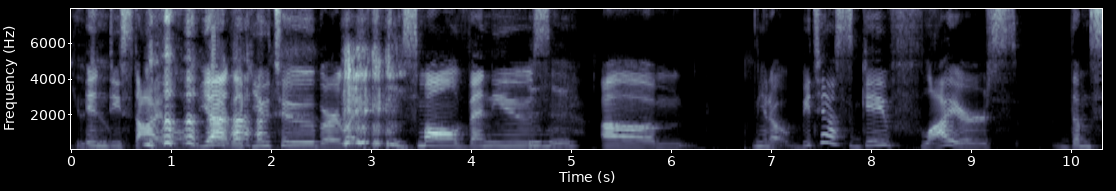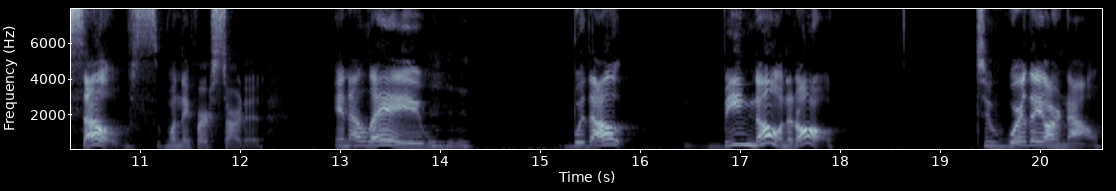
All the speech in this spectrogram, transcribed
YouTube. indie style. yeah, like YouTube or like small venues. Mm-hmm. Um, you know, BTS gave flyers themselves when they first started in LA mm-hmm. without being known at all to where they are now.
